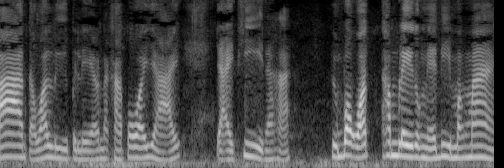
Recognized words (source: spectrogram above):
บ้านแต่ว่าลือไปแล้วนะคะ เพราะว่าย้ายย้ายที่นะคะ ถึงบอกว่าทำเลตรงนี้ดีมาก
